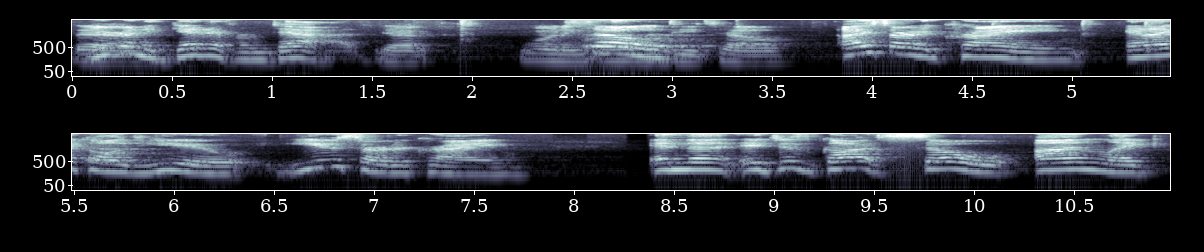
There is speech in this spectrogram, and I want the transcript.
There. you're gonna get it from dad. Yeah. Wanting So- all the detail. I started crying and I called you. You started crying. And then it just got so unlike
